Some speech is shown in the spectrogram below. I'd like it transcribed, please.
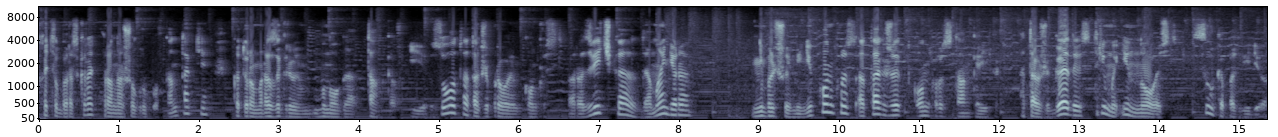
хотел бы рассказать про нашу группу ВКонтакте, в которой мы разыгрываем много танков и золота, а также проводим конкурс разведчика, дамагера, небольшой мини-конкурс, а также конкурс танковика, а также гайды, стримы и новости. Ссылка под видео.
